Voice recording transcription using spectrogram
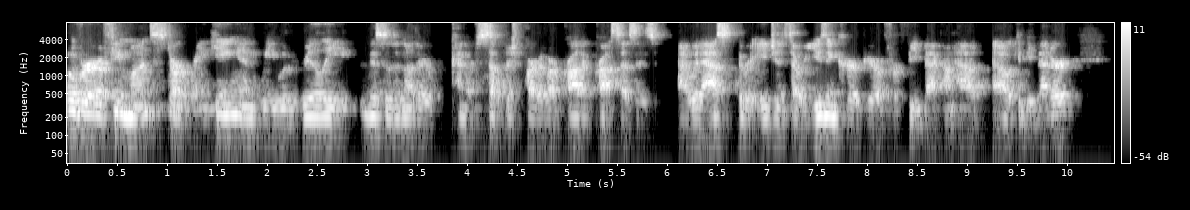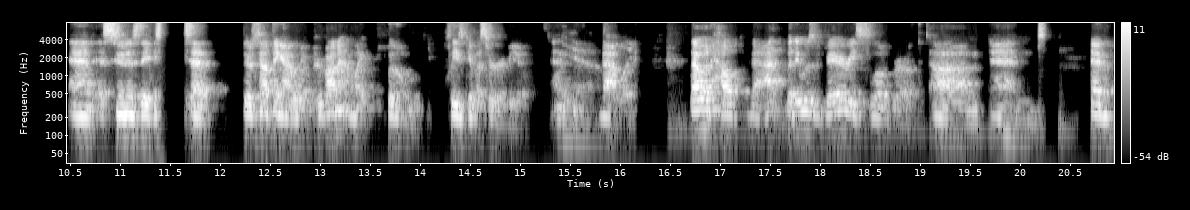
over a few months start ranking and we would really this is another kind of selfish part of our product process is i would ask the agents that were using curb hero for feedback on how, how it can be better and as soon as they said there's nothing i would improve on it. I'm like boom please give us a review. And yeah. that would that would help that but it was very slow growth. Um, and and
